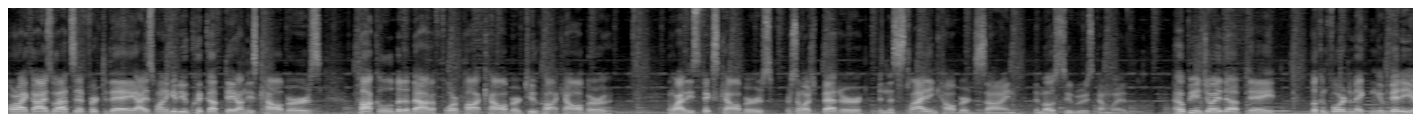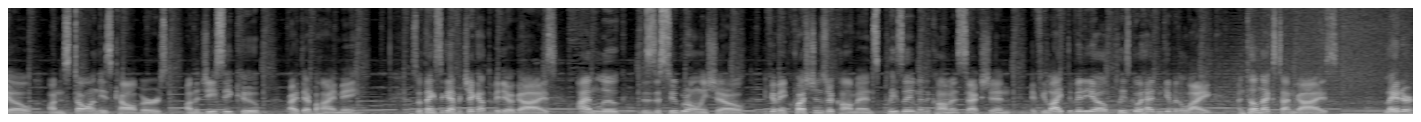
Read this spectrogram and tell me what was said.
All right, guys, well, that's it for today. I just want to give you a quick update on these calipers, talk a little bit about a four-pot caliper, two-pot caliper, and why these fixed calibers are so much better than the sliding caliper design that most Subarus come with. I hope you enjoyed the update. Looking forward to making a video on installing these calipers on the GC Coupe right there behind me. So thanks again for checking out the video, guys. I'm Luke. This is the Subaru Only Show. If you have any questions or comments, please leave them in the comments section. If you liked the video, please go ahead and give it a like. Until next time, guys. Later.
